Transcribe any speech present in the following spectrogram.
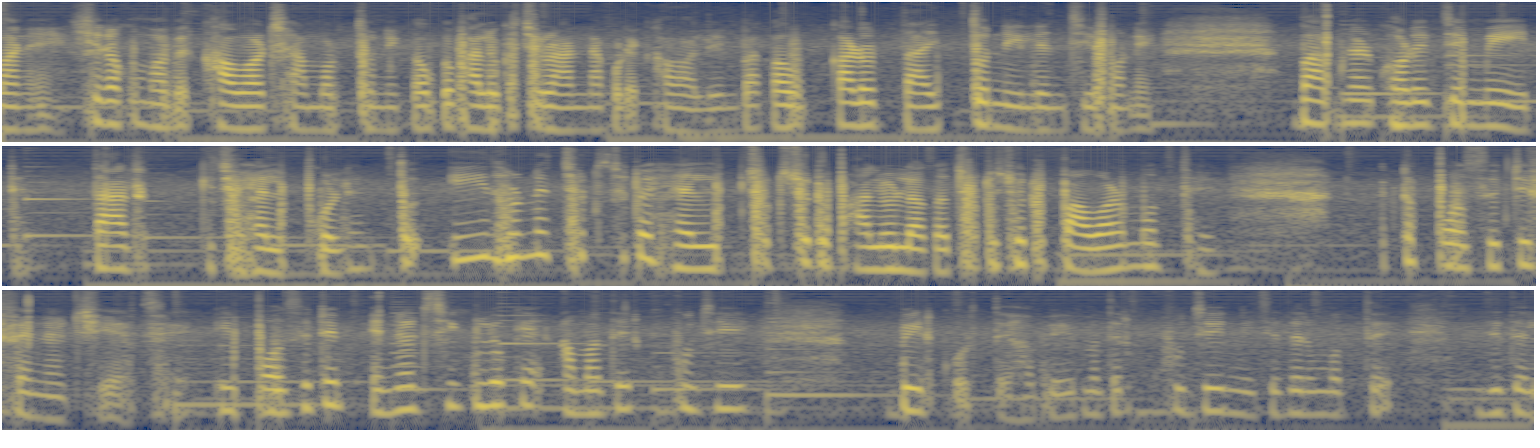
মানে সেরকমভাবে খাওয়ার সামর্থ্য নেই, কাউকে ভালো কিছু রান্না করে খাওয়ালেন বা কাউ, কারোর দায়িত্ব নিলেন জীবনে বা আপনার ঘরের যে মেড তার কিছু হেল্প করলেন। তো এই ধরনের ছোট ছোট হেল্প ছোট ছোট ভালো লাগা, ছোট ছোট পাওয়ার মধ্যে একটা পজিটিভ এনার্জি আছে। এই পজিটিভ এনার্জিগুলোকে আমাদের খুঁজে বের করতে হবে, আমাদের খুঁজে নিজেদের মধ্যে, নিজেদের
